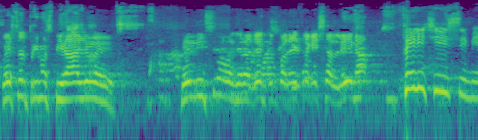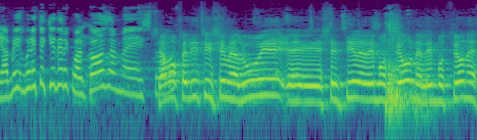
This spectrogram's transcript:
Questo è il primo spiraglio e bellissimo vedere la gente in palestra che si allena. Felicissimi. Ave- volete chiedere qualcosa al maestro? Siamo felici insieme a lui e sentire l'emozione, l'emozione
